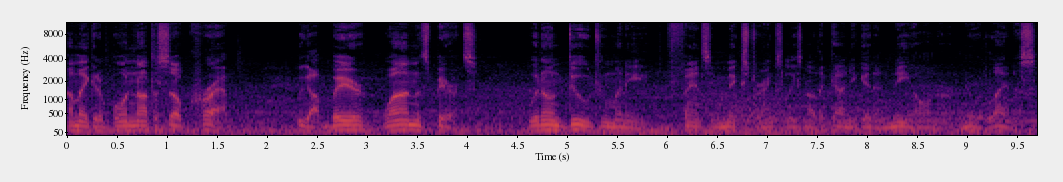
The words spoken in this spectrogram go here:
I make it a point not to sell crap. We got beer, wine, and spirits. We don't do too many fancy mixed drinks, at least not the kind you get in Neon or New Atlantis.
